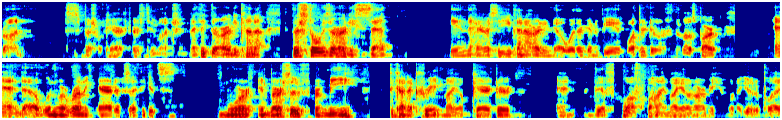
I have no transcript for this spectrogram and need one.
run special characters too much. I think they're already kind of their stories are already set in the heresy. You kind of already know where they're going to be and what they're doing for the most part. And uh, when we're running narratives, I think it's more immersive for me to kind of create my own character and the fluff behind my own army when I go to play.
